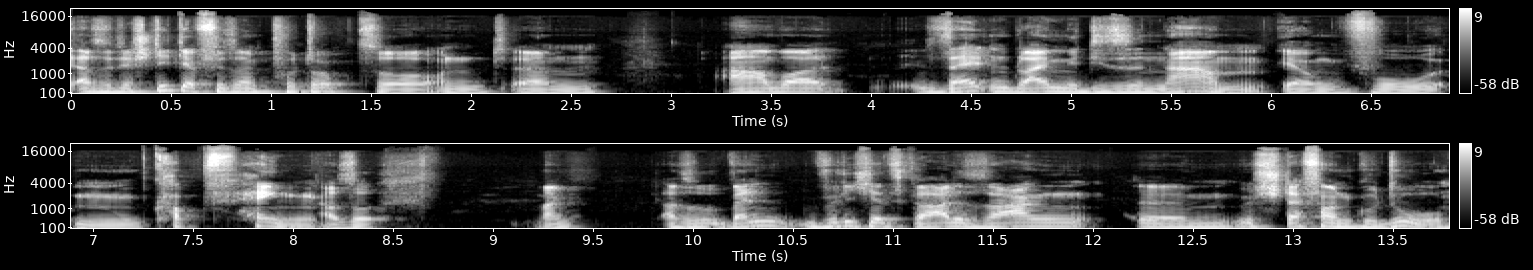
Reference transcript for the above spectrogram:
also, der steht ja für sein Produkt so und, ähm aber selten bleiben mir diese Namen irgendwo im Kopf hängen. Also, man also, wenn, würde ich jetzt gerade sagen, ähm, Stefan Godot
